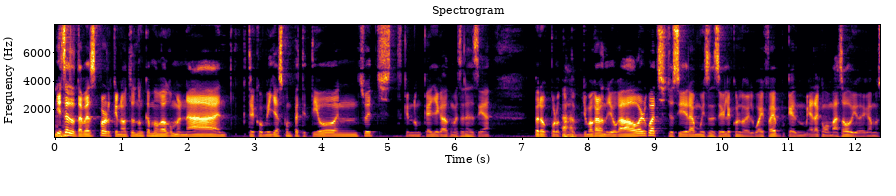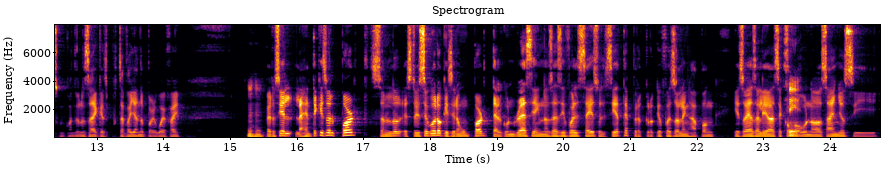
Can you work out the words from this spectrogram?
y es eso, tal vez porque nosotros nunca hemos jugado como nada, entre comillas, competitivo en Switch, que nunca he llegado con esa necesidad. Pero por cuando, yo me acuerdo cuando yo jugaba Overwatch, yo sí era muy sensible con lo del Wi-Fi, porque era como más obvio, digamos, cuando uno sabe que está fallando por el Wi-Fi. Pero sí, la gente que hizo el port, son estoy seguro que hicieron un port de algún Resident, no sé si fue el 6 o el 7, pero creo que fue solo en Japón. Y eso había salido hace como uno o dos años. Y,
